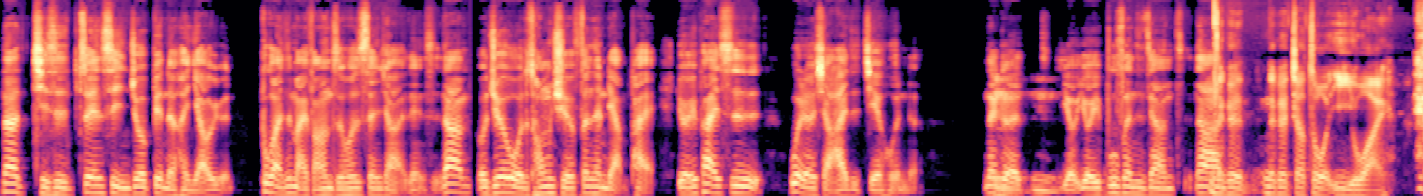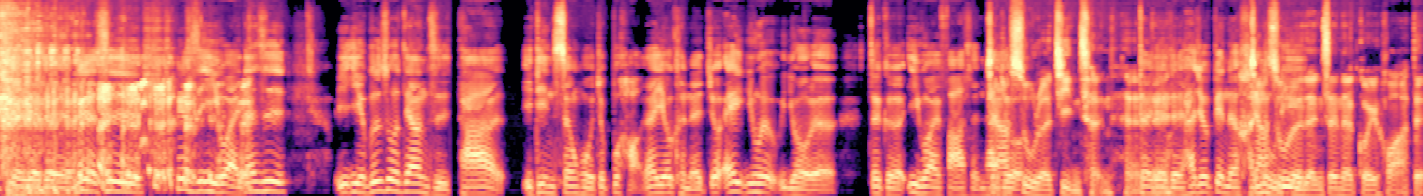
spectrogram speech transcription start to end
那其实这件事情就变得很遥远，不管是买房子或是生小孩这件事。那我觉得我的同学分成两派，有一派是为了小孩子结婚的。那个有有一部分是这样子，那那个那个叫做意外，对对对，那个是那个是意外，但是也不是说这样子他一定生活就不好，那有可能就哎，因为有了这个意外发生，他就加速了进程，对对对，他就变得很努力，加速了人生的规划，对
